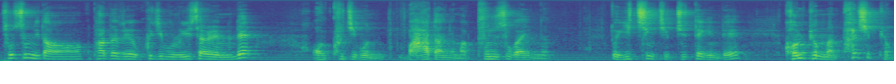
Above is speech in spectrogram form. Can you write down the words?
좋습니다. 받아들이고 그 집으로 이사를 했는데, 어, 그 집은 마당에 막 분수가 있는 또 2층 집 주택인데 건평만 80평.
